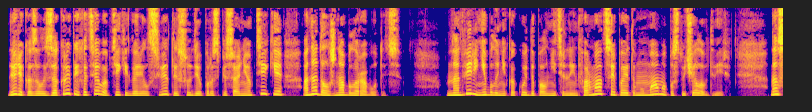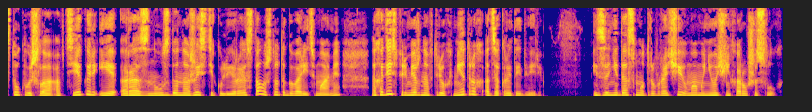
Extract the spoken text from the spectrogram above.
Дверь оказалась закрытой, хотя в аптеке горел свет, и, судя по расписанию аптеки, она должна была работать. На двери не было никакой дополнительной информации, поэтому мама постучала в дверь. На стук вышла аптекарь и, разнузданно жестикулируя, стала что-то говорить маме, находясь примерно в трех метрах от закрытой двери. Из-за недосмотра врачей у мамы не очень хороший слух,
